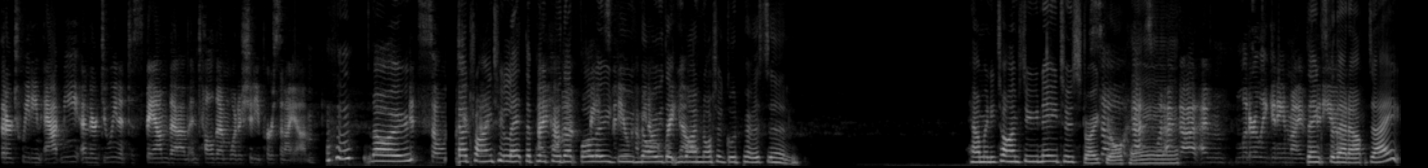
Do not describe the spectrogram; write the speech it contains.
that are tweeting at me, and they're doing it to spam them and tell them what a shitty person I am. no, It's so they are stupid. trying to let the people that follow you know that right you now. are not a good person. How many times do you need to stroke so your that's what I've hair? got. I'm literally getting my Thanks for that update.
